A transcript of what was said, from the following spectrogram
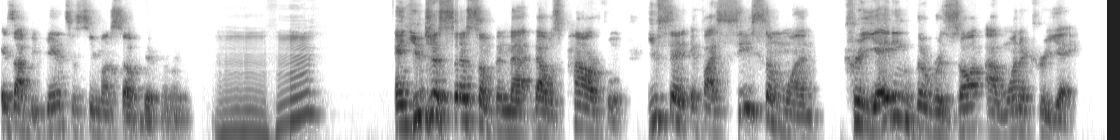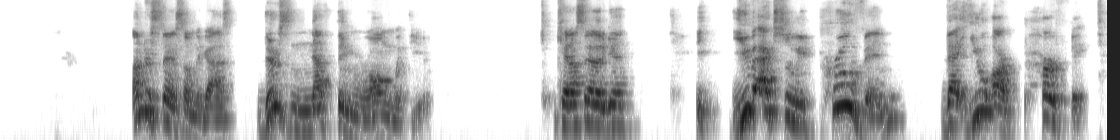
is I began to see myself differently. Mm-hmm. And you just said something that, that was powerful. You said, if I see someone creating the result I want to create, understand something, guys. There's nothing wrong with you. Can I say that again? You've actually proven that you are perfect.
